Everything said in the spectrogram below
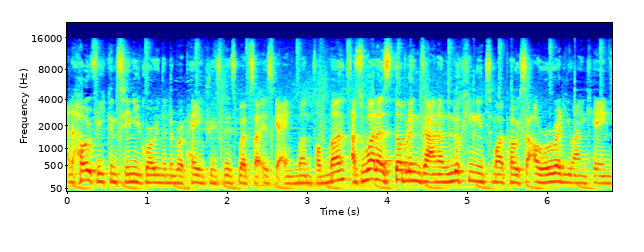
and hopefully continue growing the number of page views this website is getting month on month, as well as doubling down and looking into my posts that are already ranking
